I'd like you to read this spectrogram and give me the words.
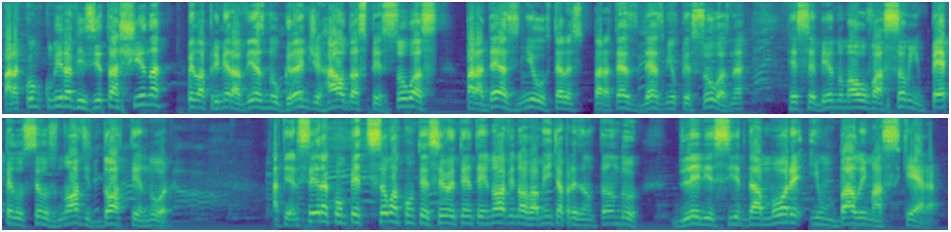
Para concluir a visita à China, pela primeira vez no grande hall das pessoas, para 10 mil, teles, para 10, 10 mil pessoas, né? recebendo uma ovação em pé pelos seus nove dó tenor. A terceira competição aconteceu em 89, novamente apresentando L'Elicir d'Amore e um balo em Masquera.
